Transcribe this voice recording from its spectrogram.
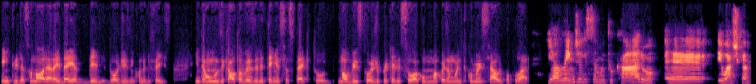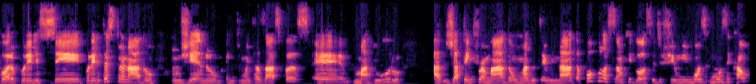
em trilha sonora. Era a ideia dele, do Walt Disney, quando ele fez. Então o musical talvez ele tenha esse aspecto mal visto hoje porque ele soa como uma coisa muito comercial e popular. E além de ele ser muito caro, é, eu acho que agora por ele ser, por ele ter se tornado um gênero entre muitas aspas é, maduro, já tem formada uma determinada população que gosta de filme musical.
